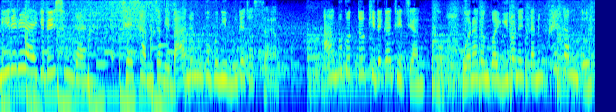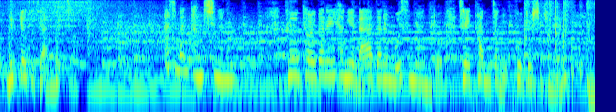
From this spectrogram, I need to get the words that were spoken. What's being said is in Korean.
미래를 알게 된 순간 제 감정의 많은 부분이 무뎌졌어요. 아무것도 기대가 되지 않고 원하던 걸 이뤄냈다는 쾌감도 느껴지지 않았죠. 하지만 당신은 그 결과를 향해 나아가는 모습만으로 제 감정을 고조시키네요.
